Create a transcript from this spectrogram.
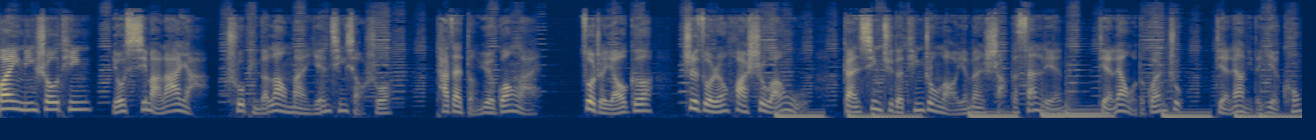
欢迎您收听由喜马拉雅出品的浪漫言情小说《他在等月光来》，作者：姚哥，制作人：画师晚舞。感兴趣的听众老爷们，赏个三连，点亮我的关注，点亮你的夜空。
